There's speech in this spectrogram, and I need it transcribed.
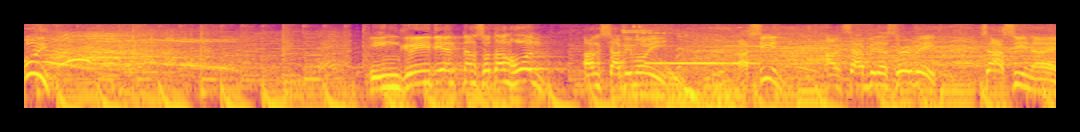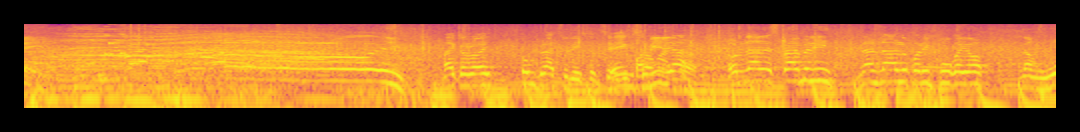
Uy! Ingredient ng sotanghon. Ang sabi mo ay asin. Ang sabi ng survey sa asin ay... Ay! Michael Roy, congratulations sa inyong so pamilya. much, Ornales family, nanalo pa rin po kayo ng 100,000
